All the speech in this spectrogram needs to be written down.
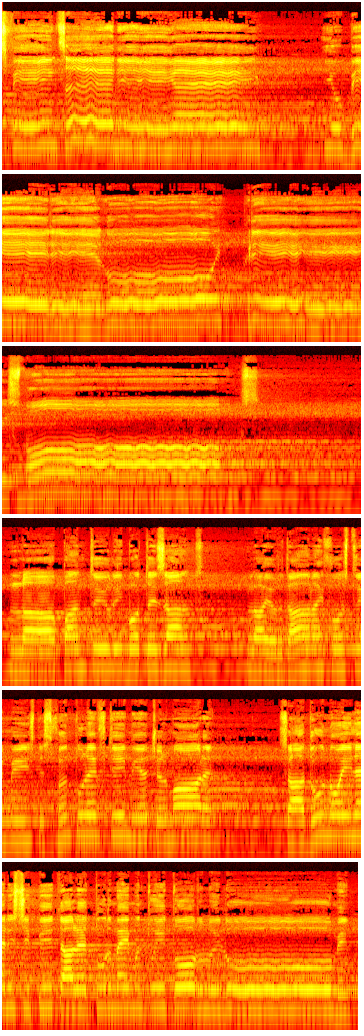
Sfințeniei, iubirii lui Hristos. La pantâiului botezat, la Iordan ai fost trimis de Sfântul Eftimie cel Mare, să adun noile risipite ale turmei Mântuitorului lumii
